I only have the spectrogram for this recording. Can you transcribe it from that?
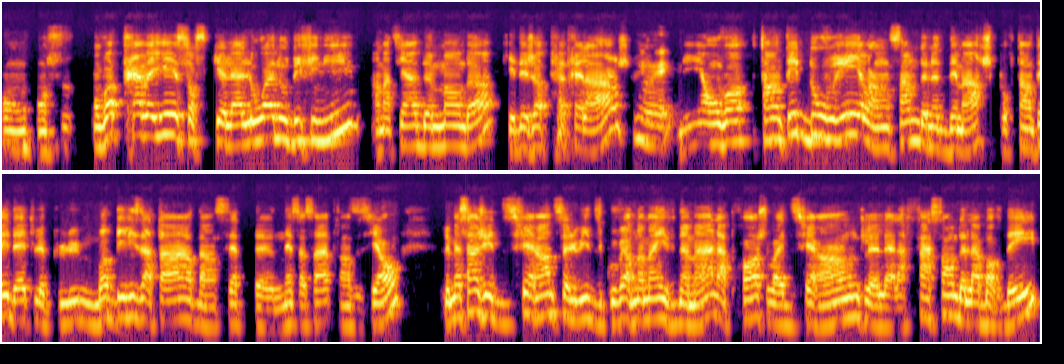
On, va travailler sur ce que la loi nous définit en matière de mandat, qui est déjà très, très large. Mais on va tenter d'ouvrir l'ensemble de notre démarche pour tenter d'être le plus mobilisateur dans cette euh, nécessaire transition. Le message est différent de celui du gouvernement, évidemment. L'approche va être différente, la façon de l'aborder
